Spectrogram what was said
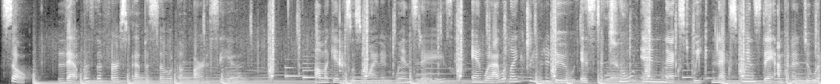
So, that was the first episode of Art of Sia. Um, again, this was Wine and Wednesdays. And what I would like for you to do is to tune in next week. Next Wednesday, I'm going to do it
